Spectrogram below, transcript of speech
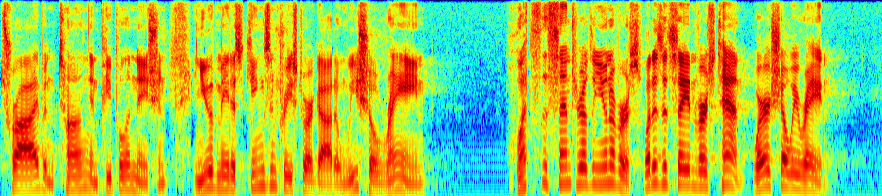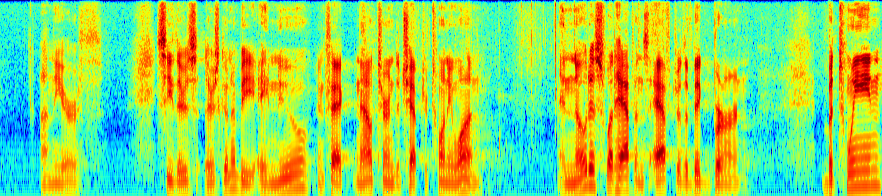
tribe and tongue and people and nation. And you have made us kings and priests to our God, and we shall reign. What's the center of the universe? What does it say in verse 10? Where shall we reign? On the earth. See, there's, there's going to be a new, in fact, now turn to chapter 21, and notice what happens after the big burn. Between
